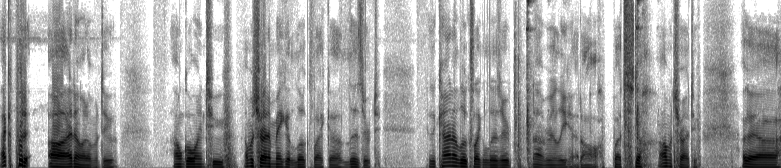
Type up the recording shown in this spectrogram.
I could put it. Oh, I know what I'm gonna do. I'm going to. I'm gonna try to make it look like a lizard. Cause it kind of looks like a lizard, not really at all, but still, I'm gonna try to. Okay, uh,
